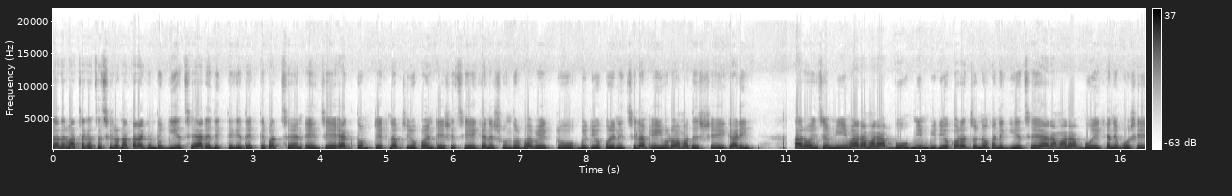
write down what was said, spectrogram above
যাদের বাচ্চা কাচ্চা ছিল না, তারা কিন্তু গিয়েছে আর এদিক থেকে দেখতে পাচ্ছেন, এই যে একদম টেকনাফ জিরো পয়েন্টে এসেছি। এখানে সুন্দরভাবে একটু ভিডিও করে নিচ্ছিলাম। এই হলো আমাদের সেই গাড়ি। আর ওই যে মিম আর আমার আব্বু, মিম ভিডিও করার জন্য ওখানে গিয়েছে আর আমার আব্বু এখানে বসেই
